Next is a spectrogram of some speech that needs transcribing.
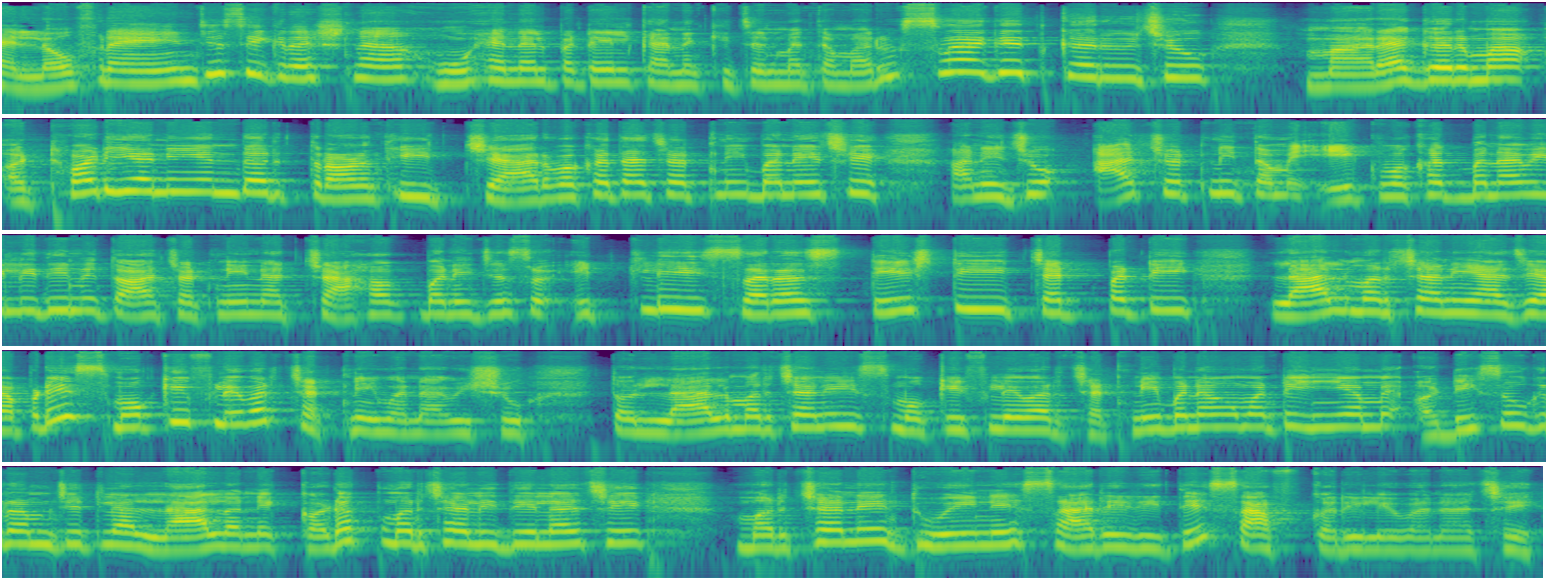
હેલો ફ્રેન્ડ જય શ્રી કૃષ્ણ. હું હેનલ પટેલ, કાના કિચનમાં તમારું સ્વાગત કરું છું. મારા ઘરમાં અઠવાડિયાની અંદર ત્રણથી ચાર વખત આ ચટણી બને છે. અને જો આ ચટણી તમે એક વખત બનાવી લીધી ને તો આ ચટણીના ચાહક બની જશો. એટલી સરસ, ટેસ્ટી, ચટપટી લાલ મરચાંની આજે આપણે સ્મોકી ફ્લેવર ચટણી બનાવીશું. તો લાલ મરચાંની સ્મોકી ફ્લેવર ચટણી બનાવવા માટે અહીંયા મેં અઢીસો ગ્રામ જેટલા લાલ અને કડક મરચાં લીધેલા છે. મરચાંને ધોઈને સારી રીતે સાફ કરી લેવાના છે.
